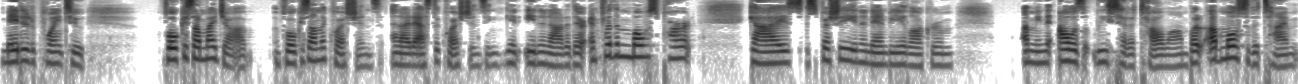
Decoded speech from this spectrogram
made it a point to focus on my job and focus on the questions. And I'd ask the questions and get in and out of there. And for the most part, guys, especially in an NBA locker room, I mean, they always at least had a towel on, but uh, most of the time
